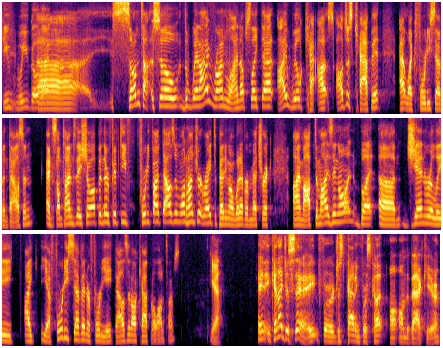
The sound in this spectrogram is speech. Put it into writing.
Do you will you go that? Uh, sometimes. So the when I run lineups like that, I will cap. I'll, I'll just cap it at like forty seven thousand, and sometimes they show up in their 50, 45,100, right? Depending on whatever metric I'm optimizing on. But um, generally, I yeah, forty seven or forty eight thousand. I'll cap it a lot of times. Yeah, and, and, can I just say, for just patting first cut on, on the back here,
